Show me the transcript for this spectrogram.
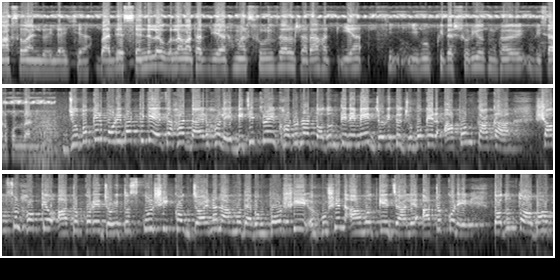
মাছ সবাই লই লাইছে। বাদে স্যান্ডেলও গলা মাথা দিয়ার আমার চুল চাল সারা মুখা বিচার করলানি যুবকের পরিবার থেকে এজাহার দায়ের হলে বিচিত্র এই ঘটনার তদন্তে নেমে জড়িত যুবকের আপন কাকা শামসুল হককেও আটক করে জড়িত স্কুল শিক্ষক জয়নাল আহমদ এবং পড়শি হুসেন আহমদকে জালে আটক করে তদন্ত অব্যাহত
